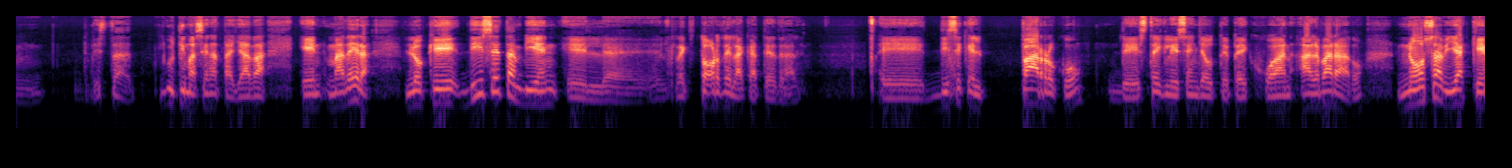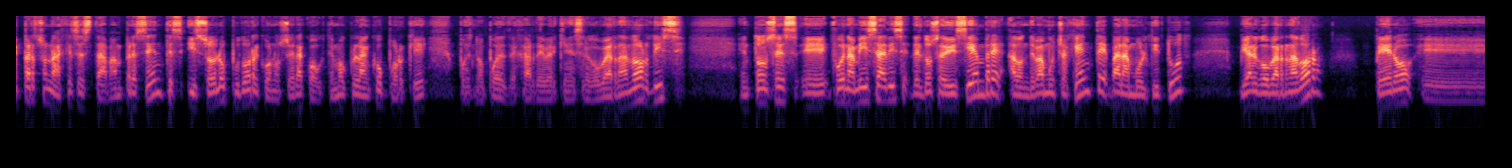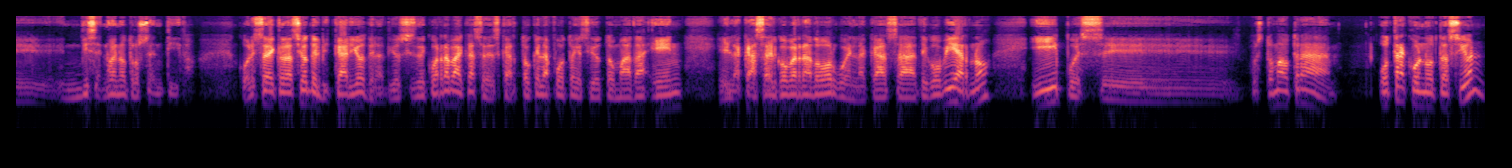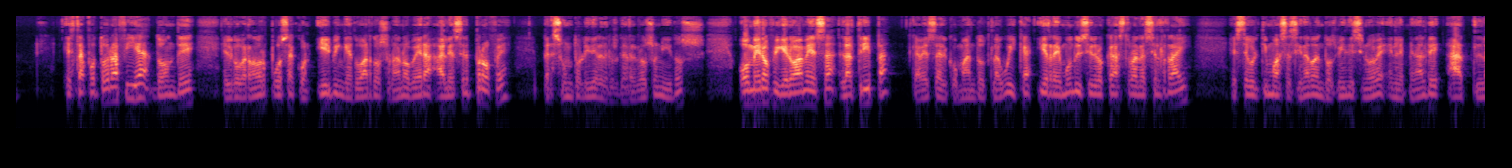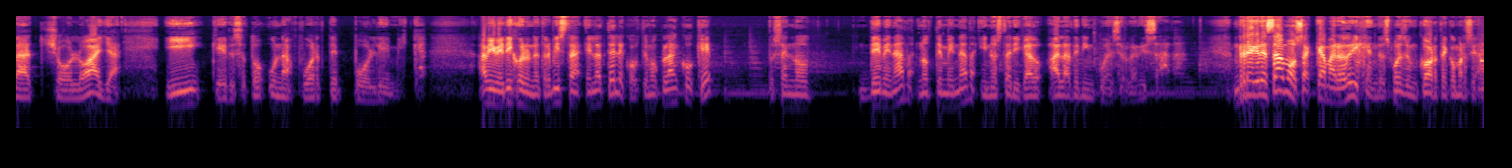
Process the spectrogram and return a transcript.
esta última cena tallada en madera. Lo que dice también el, eh, rector de la catedral, eh, dice que el párroco de esta iglesia en Yautepec, Juan Alvarado, no sabía qué personajes estaban presentes y solo pudo reconocer a Cuauhtémoc Blanco porque pues no puedes dejar de ver quién es el gobernador, dice. Entonces, eh, fue una misa, dice, del 12 de diciembre, a donde va mucha gente, va la multitud, vi al gobernador, pero eh, dice, no en otro sentido. Con esta declaración del vicario de la diócesis de Cuernavaca se descartó que la foto haya sido tomada en, la casa del gobernador o en la casa de gobierno y pues, eh, pues toma otra, otra connotación esta fotografía donde el gobernador posa con Irving Eduardo Solano Vera, alias el profe, presunto líder de los Guerreros Unidos, Homero Figueroa Mesa, la tripa, cabeza del comando Tlahuica, y Raimundo Isidro Castro, alias el Ray, este último asesinado en 2019 en el penal de Atlacholoaya y que desató una fuerte polémica. A mí me dijo en una entrevista en la tele, Cuauhtémoc Blanco, que pues él no debe nada, no teme nada y no está ligado a la delincuencia organizada. Regresamos a Cámara de Origen después de un corte comercial.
